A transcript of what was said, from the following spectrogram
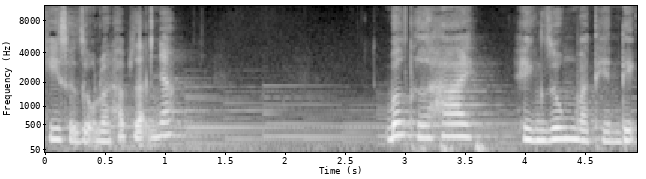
khi sử dụng luật hấp dẫn nhé bước thứ hai, hình dung và thiền định.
